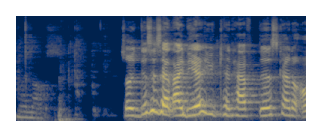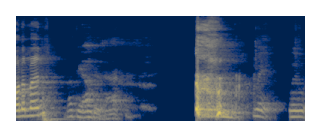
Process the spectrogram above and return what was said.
My mouse. So this is an idea. You can have this kind of ornament. Okay, I'll do that. Um, wait, wait,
